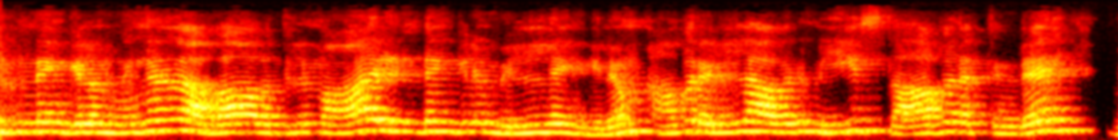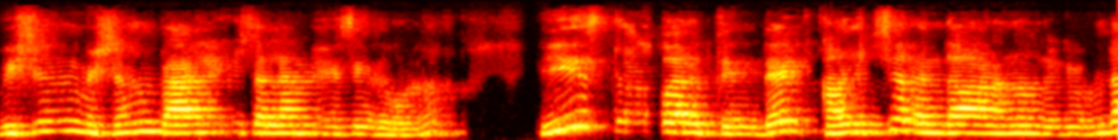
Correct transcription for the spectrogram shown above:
ഉണ്ടെങ്കിലും നിങ്ങളുടെ അഭാവത്തിലും ആരുണ്ടെങ്കിലും ഇല്ലെങ്കിലും അവരെല്ലാവരും ഈ സ്ഥാപനത്തിന്റെ വിഷൻ മിഷൻ വാല്യൂസ് എല്ലാം ബേസ് ചെയ്തുകൊണ്ട് ഈ സ്ഥാപനത്തിന്റെ കൾച്ചർ എന്താണെന്ന് നോക്കിക്കൊണ്ട്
